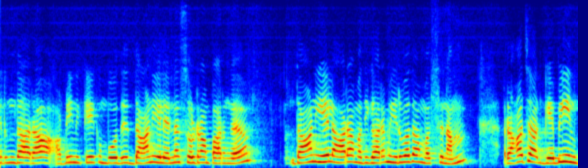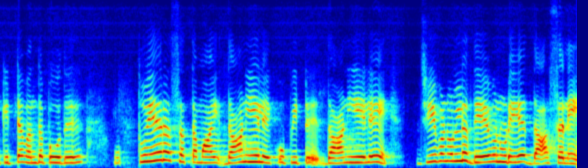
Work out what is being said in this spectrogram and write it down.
இருந்தாரா? அப்படின்னு கேட்கும்போது தானியல் என்ன சொல்றான் பாருங்க. தானியேல் ஆறாம் அதிகாரம் இருபதாம் வசனம். ராஜா கெபியின் கிட்ட வந்தபோது துயர சத்தமாய் தானியலை கூப்பிட்டு தானியேலே ஜீவனுள்ள தேவனுடைய தாசனே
